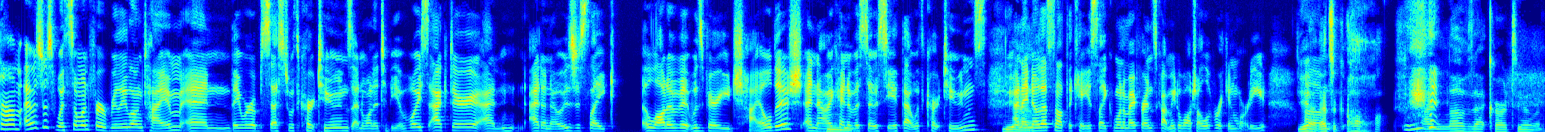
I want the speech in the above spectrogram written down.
Um, I was just with someone for a really long time, and they were obsessed with cartoons and wanted to be a voice actor, and I don't know. It was just like a lot of it was very childish, and now I kind of associate that with cartoons. Yeah. And I know that's not the case. Like one of my friends got me to watch all of Rick and Morty. Yeah, um, that's a. Oh, I love that cartoon.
